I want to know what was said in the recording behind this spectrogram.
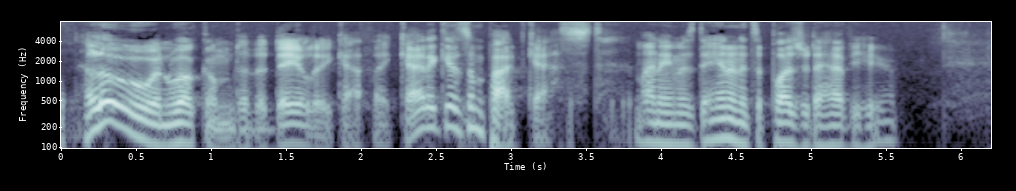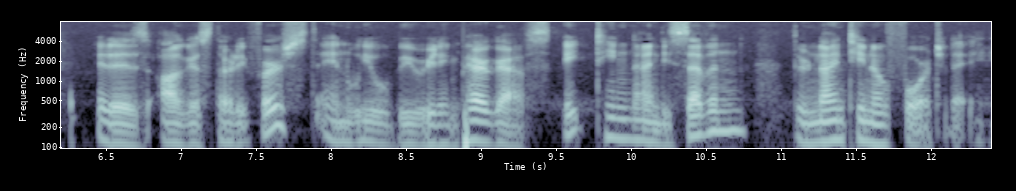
Hello, and welcome to the Daily Catholic Catechism Podcast. My name is Dan, and it's a pleasure to have you here. It is August 31st, and we will be reading paragraphs 1897 through 1904 today.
